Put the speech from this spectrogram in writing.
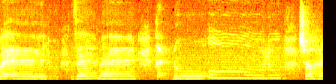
وبقاله زمان غنوا قولوا شهر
